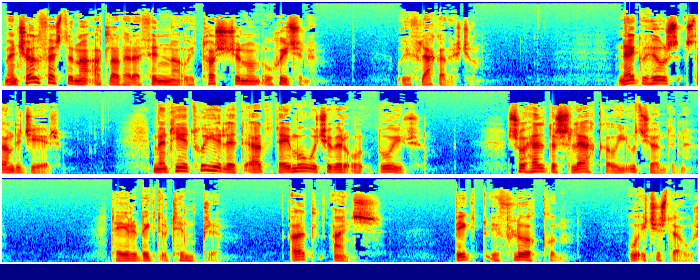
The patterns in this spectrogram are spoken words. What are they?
men kjølfestuna atla der er finna ui torskjunun og hysinu, og i flakkavirkjun. Negv hús standi gjer, men det er tøyelit at de må ikkje og dyr, så heldur sleka og i utkjøndene. De er bygd ur timpre, öll eins, bygd i fløkun og ikkje staur.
